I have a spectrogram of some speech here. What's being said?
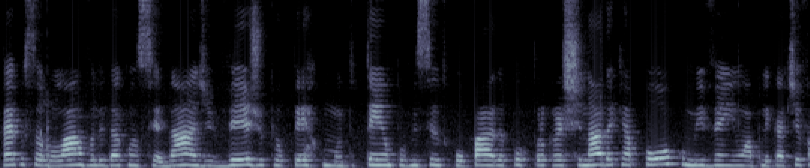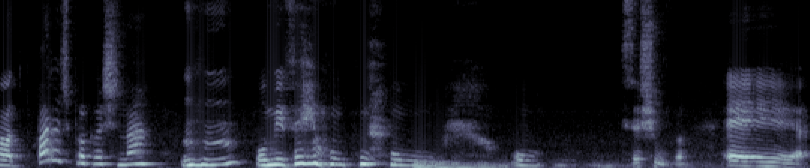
pego o celular, vou lidar com ansiedade, vejo que eu perco muito tempo, me sinto culpada por procrastinar. Daqui a pouco me vem um aplicativo e fala: para de procrastinar. Uhum. Ou me vem um. um, um isso é chuva. É,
